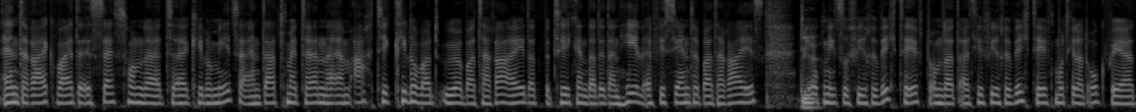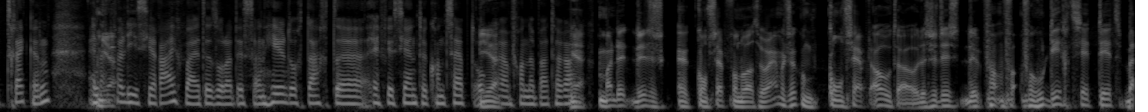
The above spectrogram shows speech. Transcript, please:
En de rijkwijde is 600 uh, kilometer. En dat met een um, 80 kilowattuur batterij. Dat betekent dat het een heel efficiënte batterij is. Die Ja. ook niet zoveel gewicht heeft. Omdat als je veel gewicht heeft, moet je dat ook weer trekken. En dan Ja. verlies je rijkwijde. So, dat is een heel doordachte, efficiënte concept ook Ja. van de batterij. Ja, maar dit, dit is het concept van de Wat maar het is ook een conceptauto. Dus het is de, van, van, van hoe dicht zit dit bij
